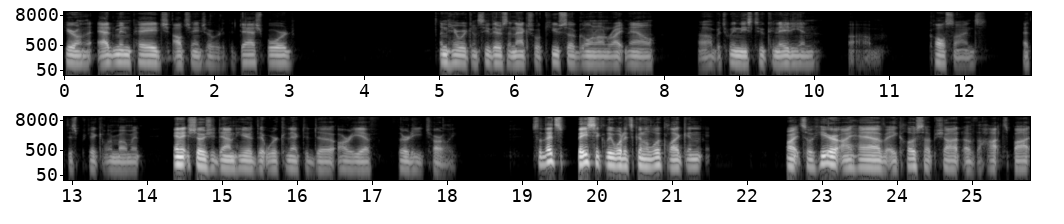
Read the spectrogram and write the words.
here on the admin page. I'll change over to the dashboard. And here we can see there's an actual QSO going on right now uh, between these two Canadian um, call signs at this particular moment. And it shows you down here that we're connected to REF 30 Charlie. So that's basically what it's going to look like. And all right, so here I have a close-up shot of the hotspot,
